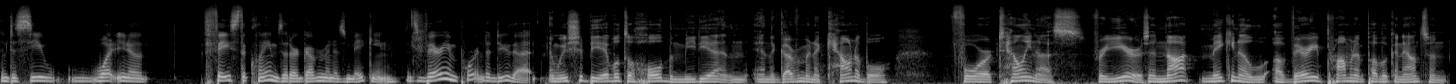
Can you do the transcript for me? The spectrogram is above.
and to see what, you know, face the claims that our government is making. It's very important to do that. and we should be able to hold the media and, and the government accountable for telling us for years and not making a, a very prominent public announcement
